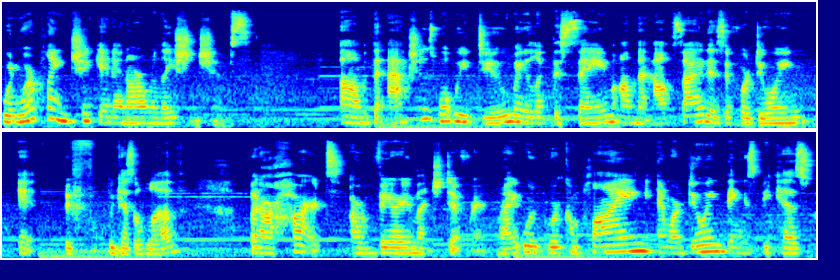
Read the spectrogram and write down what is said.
When we're playing chicken in our relationships, um, the actions, what we do, may look the same on the outside as if we're doing it bef- because of love, but our hearts are very much different, right? We're, we're complying and we're doing things because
